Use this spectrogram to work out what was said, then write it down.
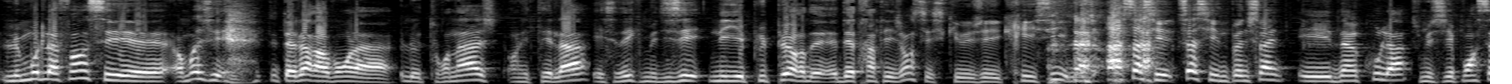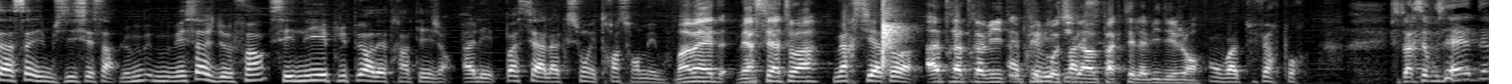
Le mot de la fin, c'est. euh, alors moi, tout à l'heure avant la- le tournage, on était là et Cédric me disait N'ayez plus peur d'être intelligent. C'est ce que j'ai écrit ici. Ah, ça, c'est ça, c'est une punchline. Et d'un coup, là, je me suis pensé à ça et je me suis dit C'est ça. Le message de fin, c'est N'ayez plus peur d'être intelligent. Allez, passez à l'action et transformez-vous. Mohamed, merci à toi. Merci à toi. À très très vite À et puis continue à impacter la vie des gens. On va tout faire pour. J'espère que ça vous aide.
